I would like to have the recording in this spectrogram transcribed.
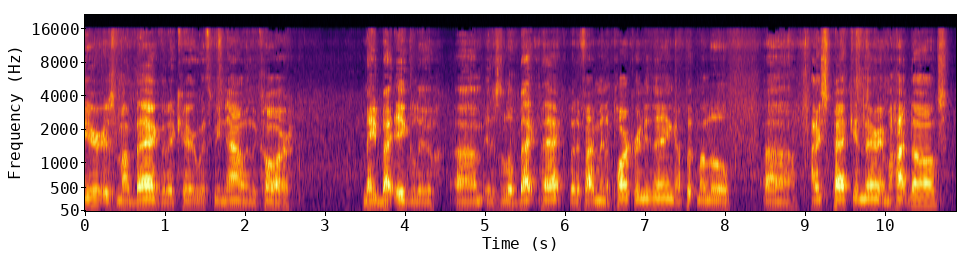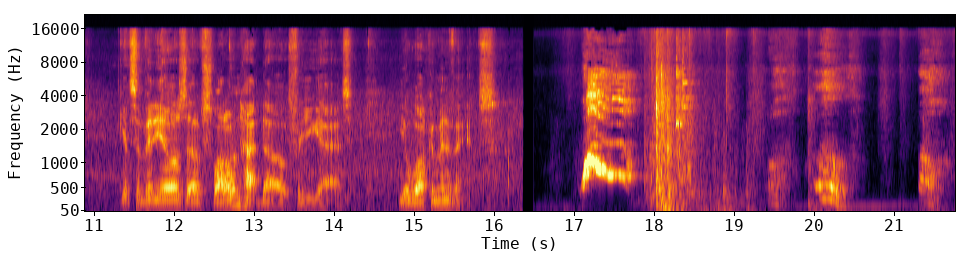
here is my bag that I carry with me now in the car, made by Igloo. Um, it is a little backpack, but if I'm in a park or anything, I put my little uh, ice pack in there and my hot dogs. Get some videos of swallowing hot dogs for you guys. You're welcome in advance. Oh, oh, oh.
